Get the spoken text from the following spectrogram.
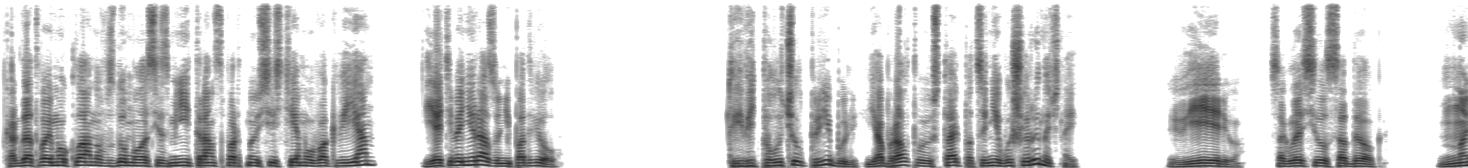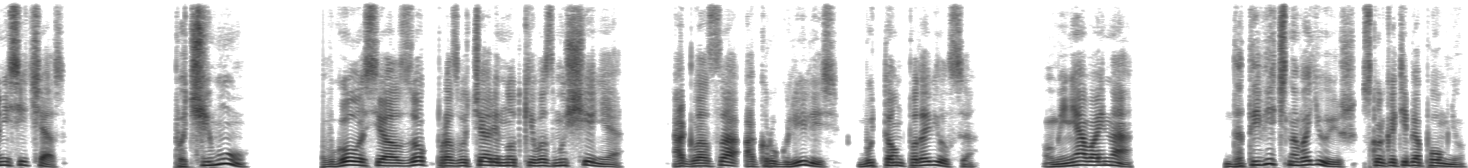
Когда твоему клану вздумалось изменить транспортную систему в Аквиян, я тебя ни разу не подвел. Ты ведь получил прибыль. Я брал твою сталь по цене выше рыночной. Верю, согласился Делк. Но не сейчас. Почему? В голосе Азок прозвучали нотки возмущения, а глаза округлились, будто он подавился. «У меня война». «Да ты вечно воюешь, сколько тебя помню.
